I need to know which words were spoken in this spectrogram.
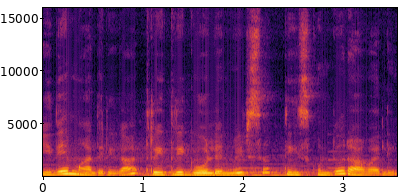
ఇదే మాదిరిగా త్రీ త్రీ గోల్డెన్ బీడ్స్ తీసుకుంటూ రావాలి.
